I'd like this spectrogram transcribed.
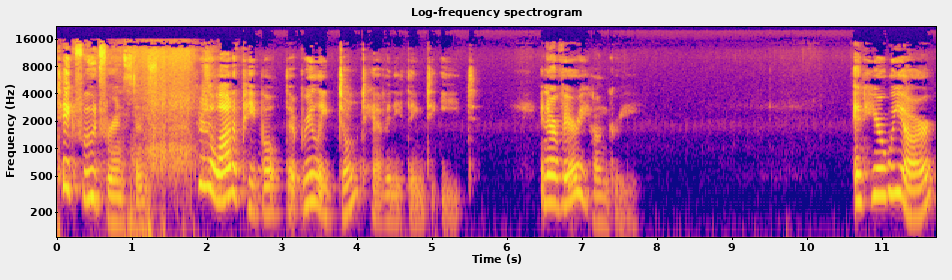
Take food, for instance. There's a lot of people that really don't have anything to eat and are very hungry. And here we are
